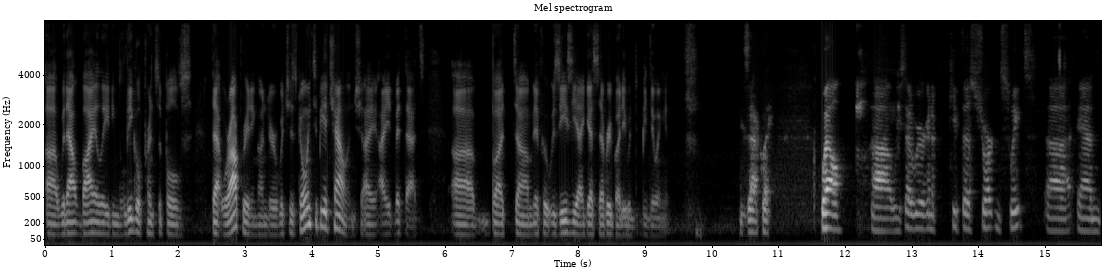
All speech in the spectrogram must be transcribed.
uh, without violating the legal principles that we're operating under, which is going to be a challenge. I, I admit that. Uh, but um, if it was easy, I guess everybody would be doing it. Exactly. Well, Uh, we said we were going to keep this short and sweet uh, and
